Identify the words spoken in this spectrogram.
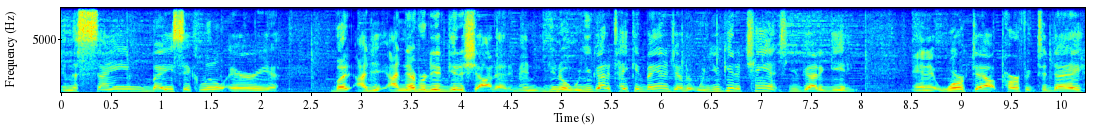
in the same basic little area but I, I never did get a shot at him. And you know, you got to take advantage of it. When you get a chance, you got to get him. And it worked out perfect today.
